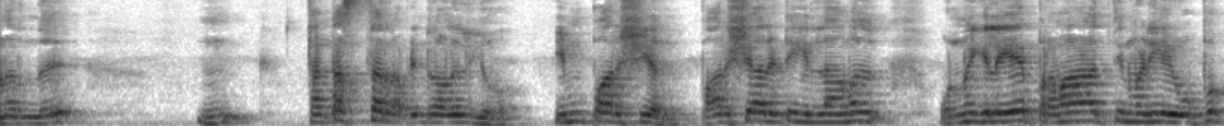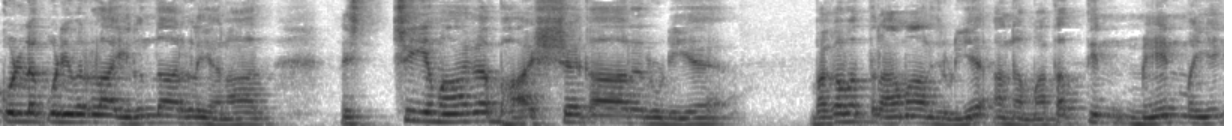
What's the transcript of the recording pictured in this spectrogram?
உணர்ந்து தட்டஸ்தர் அப்படின்றாலும் இல்லையோ? இம்பார்ஷியல் பார்ஷியாலிட்டி இல்லாமல் உண்மையிலேயே பிரமாணத்தின் வழியை ஒப்புக்கொள்ளக்கூடியவர்களாக இருந்தார்களேயானால் நிச்சயமாக பாஷ்யக்காரருடைய பகவத் ராமானுஜருடைய அந்த மதத்தின் மேன்மையை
